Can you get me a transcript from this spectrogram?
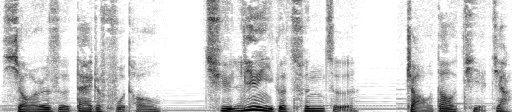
小儿子带着斧头去另一个村子。找到铁匠，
